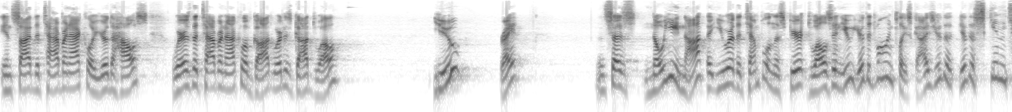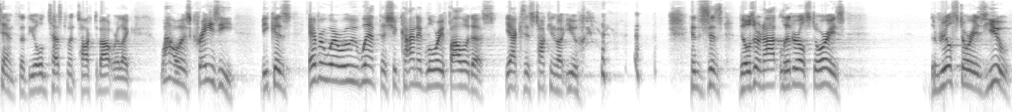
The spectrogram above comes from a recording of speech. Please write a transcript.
inside the tabernacle or you're the house. Where's the tabernacle of God? Where does God dwell? You, right? It says, Know ye not that you are the temple and the Spirit dwells in you? You're the dwelling place, guys. You're the, you're the skin tent that the Old Testament talked about. We're like, wow, it was crazy because everywhere we went, the Shekinah glory followed us. Yeah, because it's talking about you. It says, those are not literal stories. The real story is you.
